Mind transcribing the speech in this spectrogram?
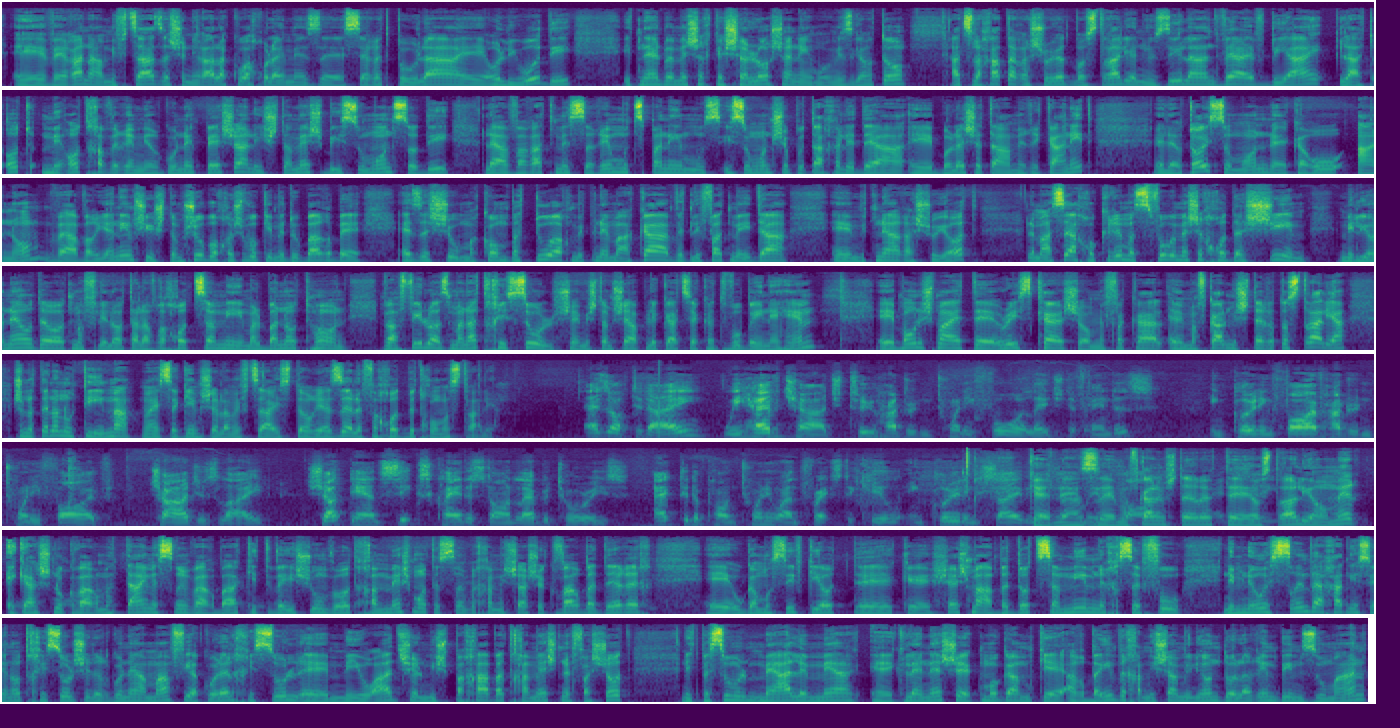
אה, וערן, המבצע הזה, שנראה לקוח אולי מאיזה סרט פעולה אה, הוליוודי, התנהל במשך כשלוש שנים, ובמסגרתו הצלחת הרשויות באוסטרליה, ניו זילנד וה-FBI להטעות מאות חברים מארגוני פשע להשתמש ביישומון סודי להעברת מסרים מוצפנים, יישומון שפותח על ידי הבולשת האמריקנית. לאותו יישומון אה, קראו אנום, והעבריינים שהשתמשו בו חשבו כי מדובר באיזשהו מקום בטוח מפני מעקב ודליפת מידע מפני הרשויות. למעשה החוקרים אספו במשך חודשים מיליוני הודעות מפלילות על הברחות סמים, על בנות הון ואפילו הזמנת חיסול שמשתמשי האפליקציה כתבו ביניהם. אה, בואו נשמע את אה, ריס קרשו, מפקל, אה, מפכ"ל משטרת אוסטרליה, שנותן לנו טעימה מההישגים של המבצע ההיסטורי הזה, לפחות בתחום אוסטרליה. As of today, we have charged 224 alleged offenders, including 525 charges laid, shut down six clandestine laboratories כן, אז אה, מפכ"ל משטרת אה, אוסטרליה אומר, הגשנו כבר 224 כתבי אישום ועוד 525 שכבר בדרך. אה, הוא גם מוסיף כי עוד כשש מעבדות סמים נחשפו. נמנעו 21 ניסיונות חיסול של ארגוני המאפיה, כולל חיסול מיועד של משפחה בת חמש נפשות. נתפסו מעל ל-100 כלי נשק, כמו גם כ-45 מיליון דולרים במזומן.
